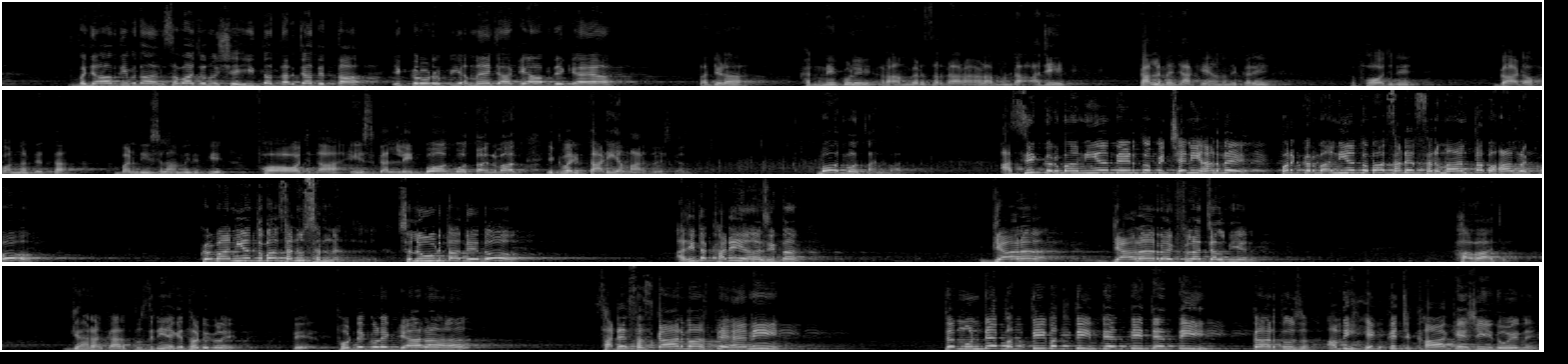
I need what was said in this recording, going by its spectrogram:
ਪੰਜਾਬ ਦੀ ਵਿਧਾਨ ਸਭਾ ਚ ਉਹਨੂੰ ਸ਼ਹੀਦ ਦਾ ਦਰਜਾ ਦਿੱਤਾ 1 ਕਰੋੜ ਰੁਪਇਆ ਮੈਂ ਜਾ ਕੇ ਆਪ ਦੇ ਕੇ ਆਇਆ। ਤਾਂ ਜਿਹੜਾ ਖੰਨੇ ਕੋਲੇ ਰਾਮਗੜ੍ਹ ਸਰਦਾਰਾਂ ਵਾਲਾ ਮੁੰਡਾ ਅਜੇ ਕੱਲ ਮੈਂ ਜਾ ਕੇ ਆਇਆ ਉਹਨਾਂ ਦੇ ਘਰੇ, ਤਾਂ ਫੌਜ ਨੇ ਗਾਰਡ ਆਫ ਆਨਰ ਦਿੱਤਾ, ਬਣਦੀ ਸਲਾਮੀ ਦਿੱਤੀ। ਫੌਜ ਦਾ ਇਸ ਗੱਲ ਲਈ ਬਹੁਤ ਬਹੁਤ ਧੰਨਵਾਦ। ਇੱਕ ਵਾਰੀ ਤਾੜੀਆਂ ਮਾਰ ਦਿਓ ਇਸ ਗੱਲ ਬਹੁਤ ਬਹੁਤ ਧੰਨਵਾਦ। ਅਸੀਂ ਕੁਰਬਾਨੀਆਂ ਦੇਣ ਤੋਂ ਪਿੱਛੇ ਨਹੀਂ ਹਟਦੇ, ਪਰ ਕੁਰਬਾਨੀਆਂ ਤੋਂ ਬਾਅਦ ਸਾਡੇ ਸਨਮਾਨ ਤਾਂ ਬਹਾਲ ਰੱਖੋ। ਕੁਰਬਾਨੀਆਂ ਤੋਂ ਬਾਅਦ ਸਾਨੂੰ ਸਨ- ਸਲੂਟ ਤਾਂ ਦੇ ਦਿਓ। ਅਸੀਂ ਤਾਂ ਖੜੇ ਹਾਂ, ਅਸੀਂ ਤਾਂ 11 11 ਰਾਈਫਲਾਂ ਚੱਲਦੀਆਂ ਨੇ। ਹਵਾ 'ਚ। 11 ਕਾਰਤੂਸ ਨਹੀਂ ਹੈਗੇ ਤੁਹਾਡੇ ਕੋਲੇ? ਤੇ ਤੁਹਾਡੇ ਕੋਲੇ 11 ਸਾਡੇ ਸੰਸਕਾਰ ਵਾਸਤੇ ਹੈ ਨਹੀਂ। ਤੇ ਮੁੰਡੇ 32 32 33 33 ਕਾਰਤੂਸ ਆਪਦੀ ਹਿੱਕ 'ਚ ਖਾ ਕੇ ਸ਼ਹੀਦ ਹੋਏ ਨੇ।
